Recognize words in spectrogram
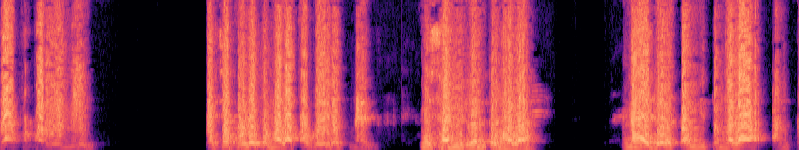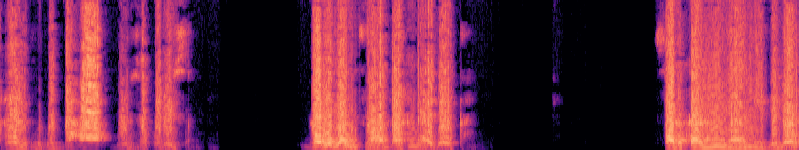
जात हरवू नये त्याच्या पुढे तुम्हाला आता बोलत नाही. मी सांगितलं तुम्हाला. न्याय देवता मी तुम्हाला अंतराळ दहा दिवसापूर्वी सांगितलं गरिबांचा आधार न्याय देवता सरकारने न्याय नाही दिल्यावर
